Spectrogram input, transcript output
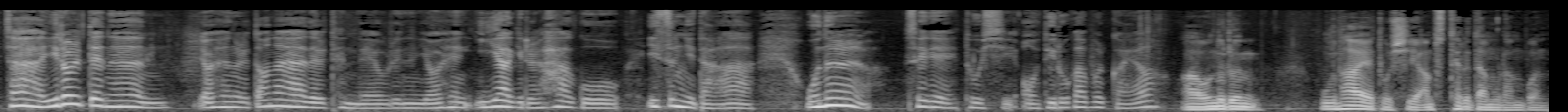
자, 이럴 때는 여행을 떠나야 될 텐데 우리는 여행 이야기를 하고 있습니다. 오늘 세계 도시 어디로 가볼까요? 아 오늘은 운하의 도시 암스테르담으로 한번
